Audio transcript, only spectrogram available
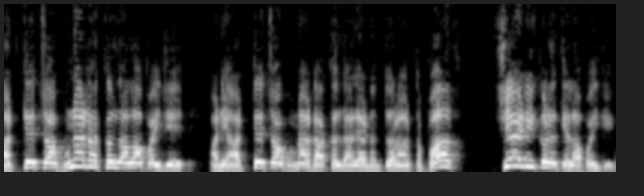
हत्येचा गुन्हा दाखल झाला पाहिजे आणि हत्येचा गुन्हा दाखल झाल्यानंतर हा तपास सीआयडीकडे केला पाहिजे.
